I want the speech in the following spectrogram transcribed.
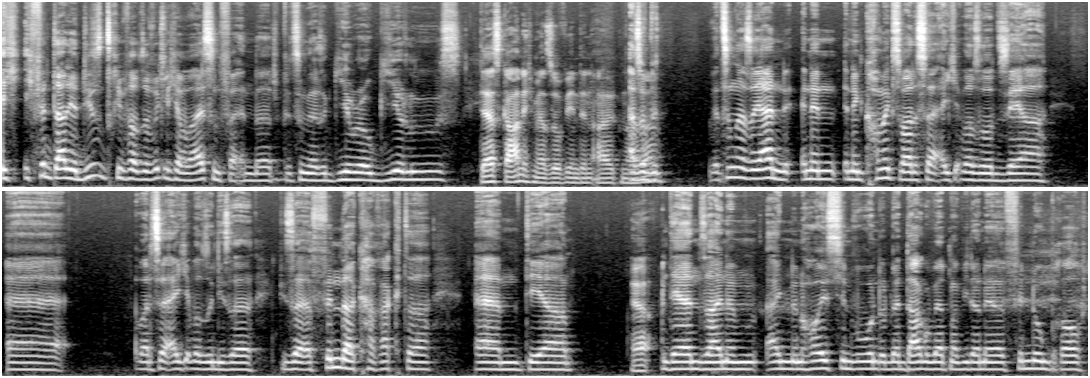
Ich, ich finde, Daniel Düsentrieb haben sie wirklich am meisten verändert, beziehungsweise Giro Gearloose. Der ist gar nicht mehr so wie in den alten, Also, oder? Be beziehungsweise ja, in, in, den, in den Comics war das ja eigentlich immer so ein sehr, äh, war das ja eigentlich immer so dieser, dieser Erfindercharakter, ähm, der, Ja, der in seinem eigenen Häuschen wohnt und wenn Dagobert mal wieder eine Erfindung braucht,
